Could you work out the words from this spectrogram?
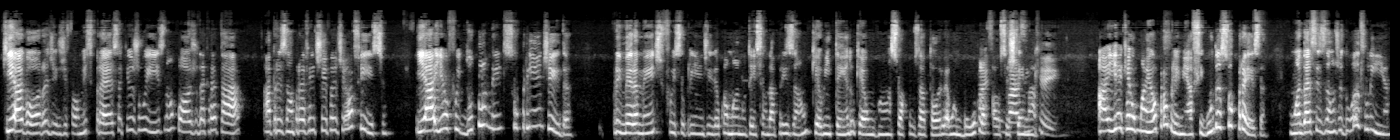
que agora diz de forma expressa que o juiz não pode decretar a prisão preventiva de ofício. E aí eu fui duplamente surpreendida, Primeiramente, fui surpreendida com a manutenção da prisão, que eu entendo que é um ranço acusatório, é uma burla ao sistema. Aí é que é o maior problema, é a segunda surpresa. Uma decisão de duas linhas.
